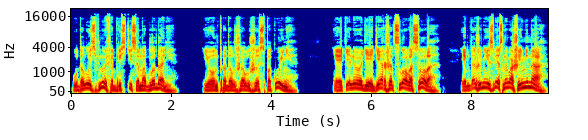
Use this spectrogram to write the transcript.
удалось вновь обрести самообладание, и он продолжал уже спокойнее. «Эти люди держат слово Соло. Им даже неизвестны ваши имена.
